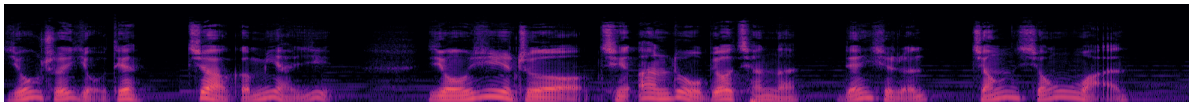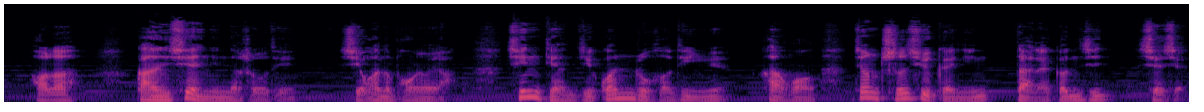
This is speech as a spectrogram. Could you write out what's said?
有水有电，价格面议。有意者请按路标前来。联系人：蒋小婉。好了，感谢您的收听。喜欢的朋友呀，请点击关注和订阅，汉皇将持续给您带来更新，谢谢。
